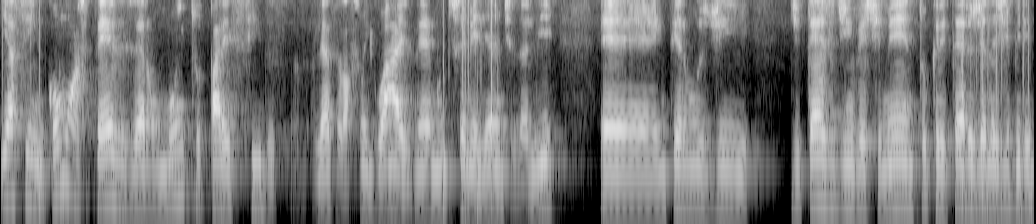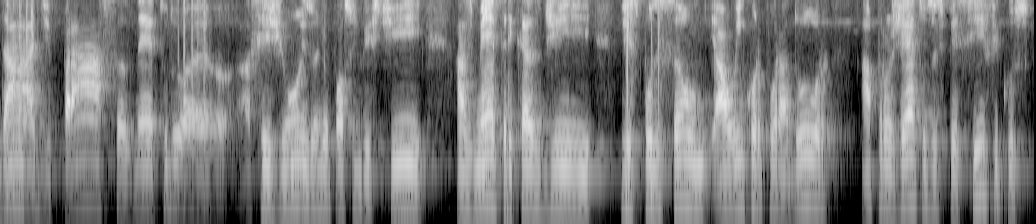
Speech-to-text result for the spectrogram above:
e assim, como as teses eram muito parecidas, aliás, elas são iguais, né, muito semelhantes ali, é, em termos de, de tese de investimento, critérios de elegibilidade, praças, né, tudo é, as regiões onde eu posso investir, as métricas de, de exposição ao incorporador, a projetos específicos,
